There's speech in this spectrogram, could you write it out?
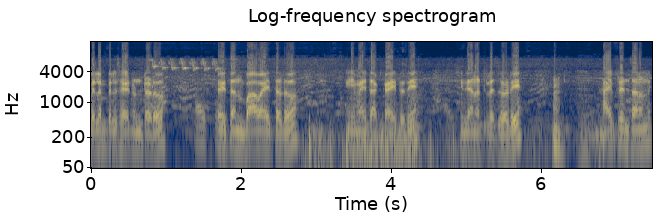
బెల్లంపల్లి సైడ్ ఉంటాడు. సో ఇతను బావ అవుతాడు. ఏమైతే అక్క అవుతుంది. ఇది అన్నట్ల జోడి. హాయ్ ఫ్రెండ్స్ అనండి.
